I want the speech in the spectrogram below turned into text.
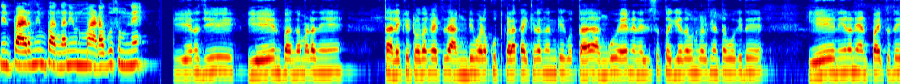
ನಿನ್ನ ಪಾಡ ನಿಮ್ಮ ಬಂಗ ನೀವು ಮಾಡಾಗು ಸುಮ್ಮನೆ ಏನಜಿ ಏನು ಬಂಗ ಮಾಡನೆ ತಲೆ ಕೆಟ್ಟೋದಂಗೆ ಆಯ್ತದೆ. ಅಂಗಡಿ ಒಳಗೆ ಕುತ್ಕೊಳಕ್ಕಾಗಿಲ್ಲ ನನಗೆ ಗೊತ್ತಾ? ಹಂಗೂ ಏನು ನೆನೆ ದಿವಸ ತೆಗಿಯೋದವ್ಗಳಿಗೆ ಅಂತ ಹೋಗಿದೆ. ಏನೇನೋ ನೆನಪಾಯ್ತದೆ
